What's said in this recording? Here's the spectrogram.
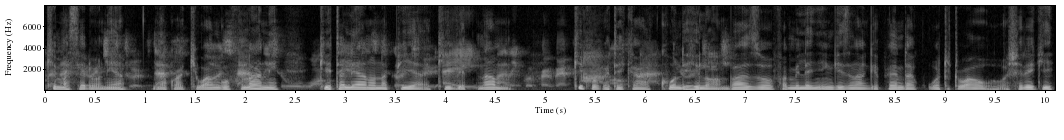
Kimasedonia na kwa kiwango fulani Kiitaliano na pia Kivietnam kiko katika kundi hilo ambazo familia nyingi zinangependa watoto wao washiriki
